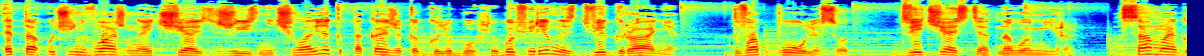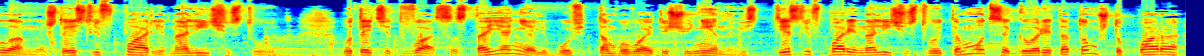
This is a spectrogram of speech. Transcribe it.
это очень важная часть жизни человека, такая же, как и любовь. Любовь и ревность – две грани, два полюса, вот, две части одного мира. Самое главное, что если в паре наличествуют вот эти два состояния, любовь, там бывает еще ненависть, если в паре наличествуют эмоции, говорит о том, что пара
